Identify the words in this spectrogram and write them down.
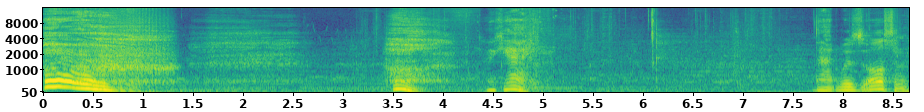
okay. That was awesome.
